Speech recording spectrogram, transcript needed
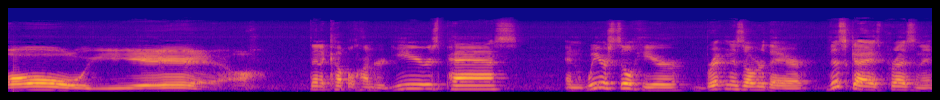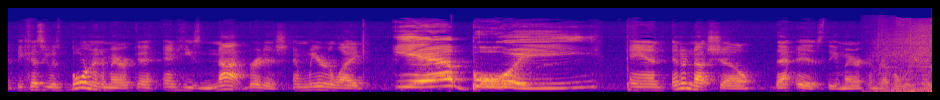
Oh, yeah. Then a couple hundred years pass, and we are still here. Britain is over there. This guy is president because he was born in America and he's not British. And we are like, yeah, boy. And in a nutshell, that is the American Revolution.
